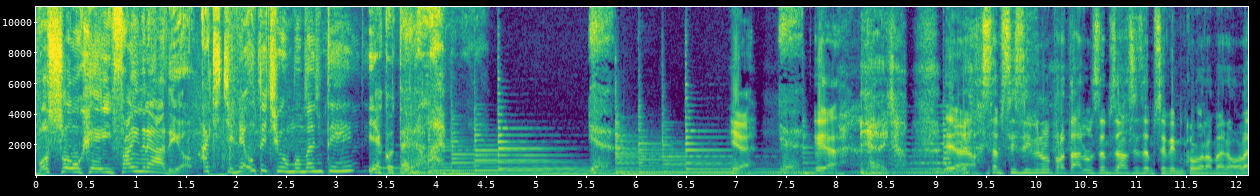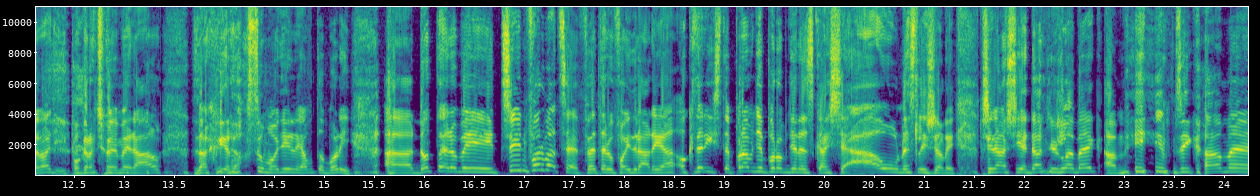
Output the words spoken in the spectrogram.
Poslouchej Fine Radio. Ať ti neutečou momenty jako tenhle. Yeah, Je. yeah. Je, je, je, já jsem si zívnul, protáhnul jsem se, asi jsem si vymknul rameno. Nevadí, pokračujeme dál, za chvíli 8 hodin, auto bolí. A do té doby tři informace Féteru Fight Rádia, o kterých jste pravděpodobně dneska ještě au, neslyšeli. Přináší je Dan Žlebek a my jim říkáme...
